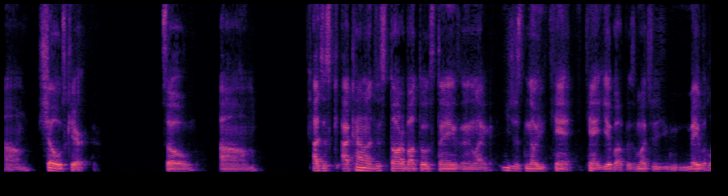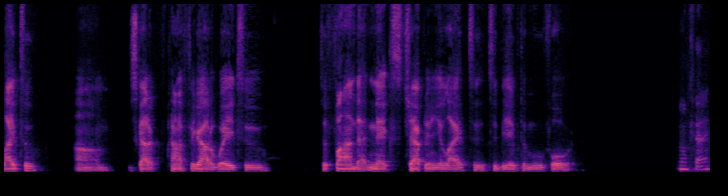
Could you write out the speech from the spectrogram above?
um, shows character. So um, I just I kind of just thought about those things and like you just know you can't you can't give up as much as you may would like to. Um, just got to kind of figure out a way to to find that next chapter in your life to to be able to move forward. Okay.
